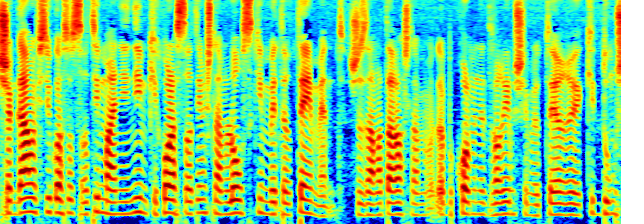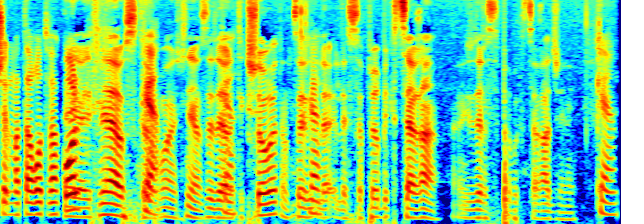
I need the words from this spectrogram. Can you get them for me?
שגם הפסיקו לעשות סרטים מעניינים, כי כל הסרטים שלהם לא עוסקים ב entertainment, שזה המטרה שלהם בכל מיני דברים שהם יותר uh, קידום של מטרות והכל. אה, לפני האוסקר, כן. בואי, שנייה, זה כן. התקשורת, אני רוצה כן. לספר בקצרה, אני יודע לספר בקצרה, ג'ני, כן,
